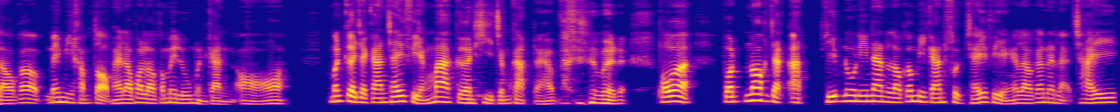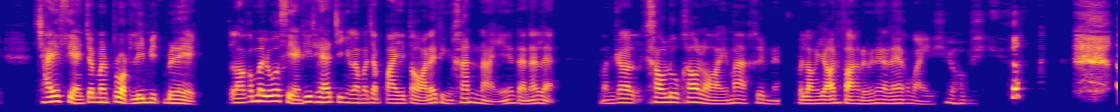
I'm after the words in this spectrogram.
เราก็ไม่มีคำตอบให้เราเพราะเราก็ไม่รู้เหมือนกันอ๋อมันเกิดจากการใช้เสียงมากเกินขีดจำกัดนะครับเหมือนเพราะว่าพอนอกจากอัดคลิปนู่นนี่นั่น เราก็มีการฝึกใช้เสียงเราก็นั่นแหละใช้ใช้เสียงจนมันปลดลิมิตเบรกเราก็ไม่รู้ว่าเสียงที่แท้จริงเรามันจะไปต่อได้ถึงขั้นไหนแต่นั่นแหละ มันก็เข้ารูปเข้ารอยมากขึ้นนะไปลองย้อนฟังดูเนี่ยแรกใหม่ที่ผมไอ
